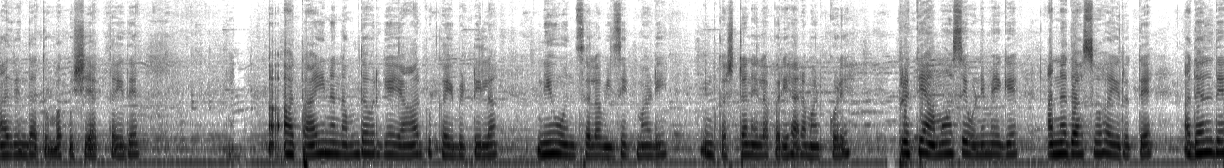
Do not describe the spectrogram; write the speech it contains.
ಆದ್ದರಿಂದ ತುಂಬ ಖುಷಿ ಆಗ್ತಾ ಇದೆ. ಆ- ಆ ತಾಯಿನ ನಮ್ಮದವ್ರಿಗೆ ಯಾರಿಗೂ ಕೈ ಬಿಟ್ಟಿಲ್ಲ. ನೀವು ಒಂದು ಸಲ ವಿಸಿಟ್ ಮಾಡಿ ನಿಮ್ಮ ಕಷ್ಟನೆಲ್ಲ ಪರಿಹಾರ ಮಾಡ್ಕೊಳ್ಳಿ. ಪ್ರತಿ ಅಮಾವಾಸ್ಯೆ ಹುಣ್ಣಿಮೆಗೆ ಅನ್ನದಾಸೋಹ ಇರುತ್ತೆ. ಅದಲ್ಲದೆ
